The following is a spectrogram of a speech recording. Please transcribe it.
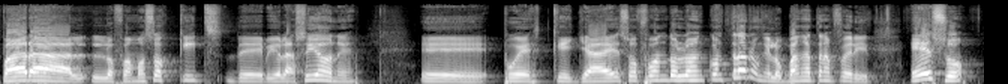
para los famosos kits de violaciones, eh, pues que ya esos fondos los encontraron y los van a transferir. Eso,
